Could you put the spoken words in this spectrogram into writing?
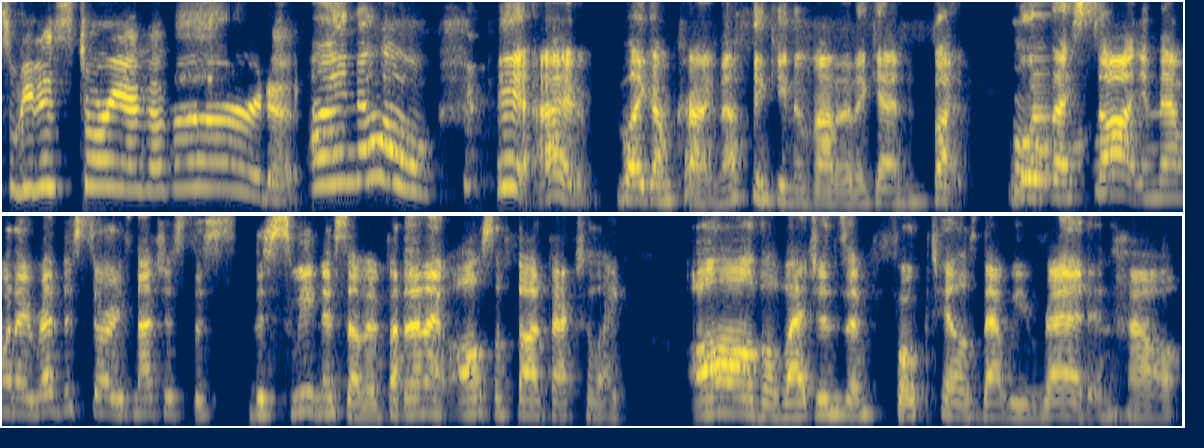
sweetest story I've ever heard. I know. It, I like I'm crying now thinking about it again. But what I saw in that when I read the story is not just the, the sweetness of it, but then I also thought back to like all the legends and folk tales that we read and how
